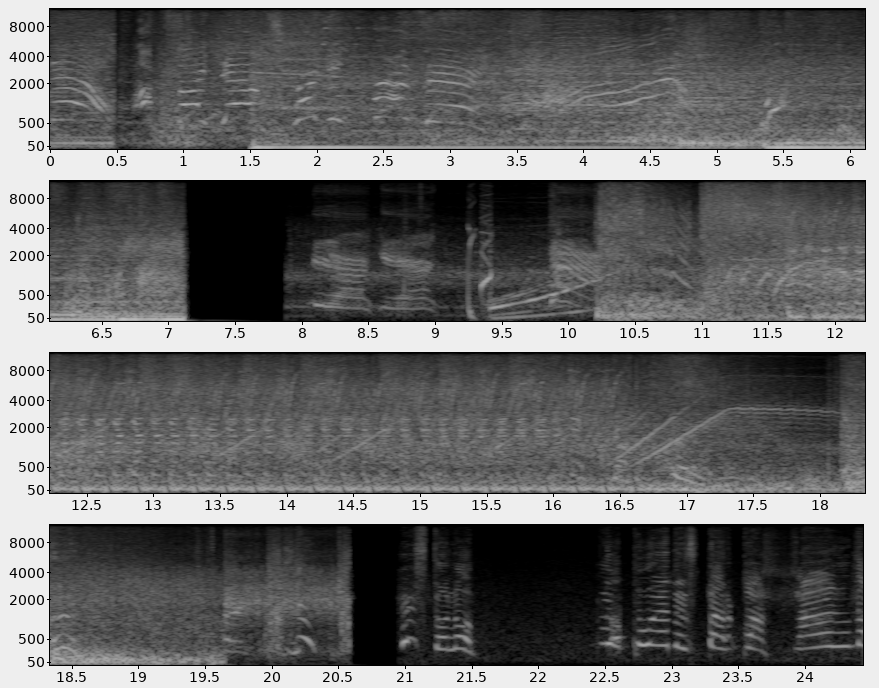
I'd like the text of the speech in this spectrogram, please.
now! Upside down striking frenzy! Esto no ¡No puede estar pasando!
